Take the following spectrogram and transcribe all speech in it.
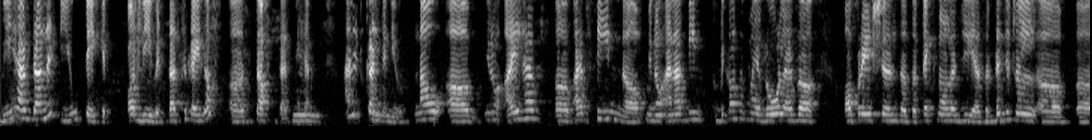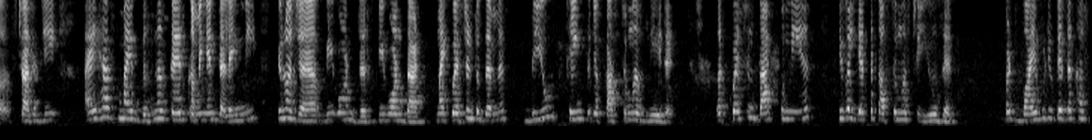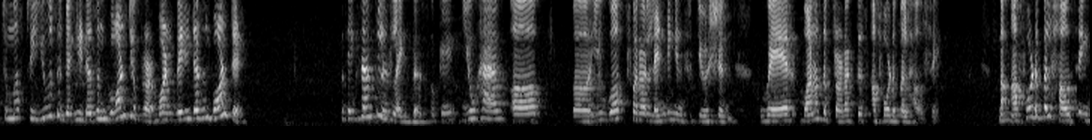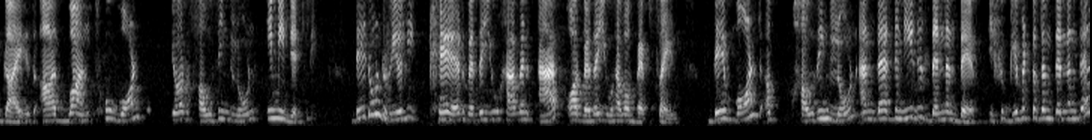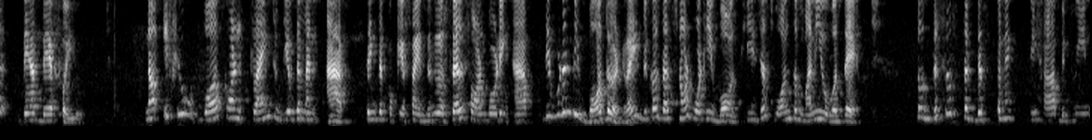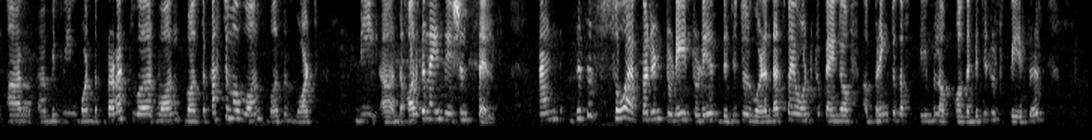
We have done it. You take it or leave it. That's the kind of uh, stuff that we have. Mm, and it mm, continues. Now um, you know i have uh, i have seen uh, you know and i've been because of my role as a operations as a technology as a digital uh, uh, strategy i have my business guys coming and telling me you know jaya we want this we want that. My question to them is do you think that your customers need it? The question back to me is we will get the customers to use it but why would you get the customers to use it when he doesn't want your product when he doesn't want it so the example is like this, okay? You have a uh, you work for a lending institution where one of the product is affordable housing. Now, mm. affordable housing guys are ones who want your housing loan immediately. They don't really care whether you have an app or whether you have a website. they want a housing loan and that the need is then and there. If you give it to them then and there they are there for you. Now if you work on trying to give them an app saying that okay fine this is a self onboarding app they wouldn't be bothered right? Because that's not what he wants. He just wants the money over there. So this is the disconnect we have between our uh, between what the product wa- wants what the customer wants versus what the uh, the organization sells and this is so apparent today in today's digital world and that's why i wanted to kind of uh, bring to the table of on the digital spaces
